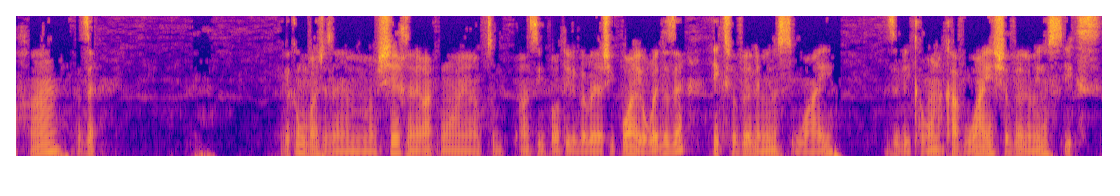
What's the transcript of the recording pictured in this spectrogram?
ככה, כזה. וכמובן שזה ממשיך, זה נראה כמו אנסימפוטי לגבי השיפוע היורד הזה, x שווה למינוס y, זה בעיקרון הקו y שווה למינוס x.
